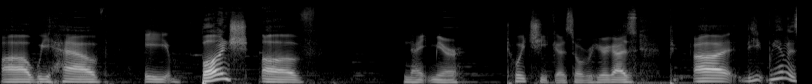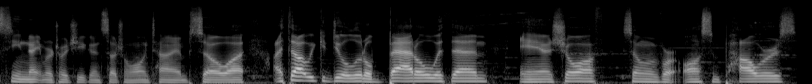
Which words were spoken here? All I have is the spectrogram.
Uh, we have a bunch of Nightmare Toy Chicas over here, guys uh, we haven't seen Nightmare Toy Chica in such a long time, so uh, I thought we could do a little battle with them and show off some of our awesome powers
